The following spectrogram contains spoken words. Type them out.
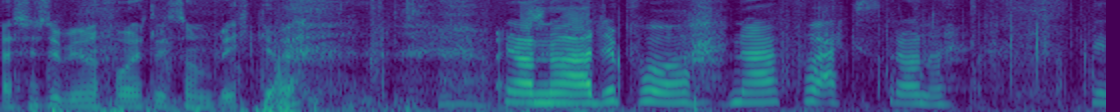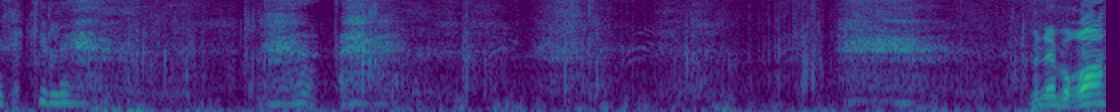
Jeg syns du begynner å få et litt sånn blikk òg. Ja, nå er det på Nå er jeg på ekstraene. Virkelig. Men det er bra.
